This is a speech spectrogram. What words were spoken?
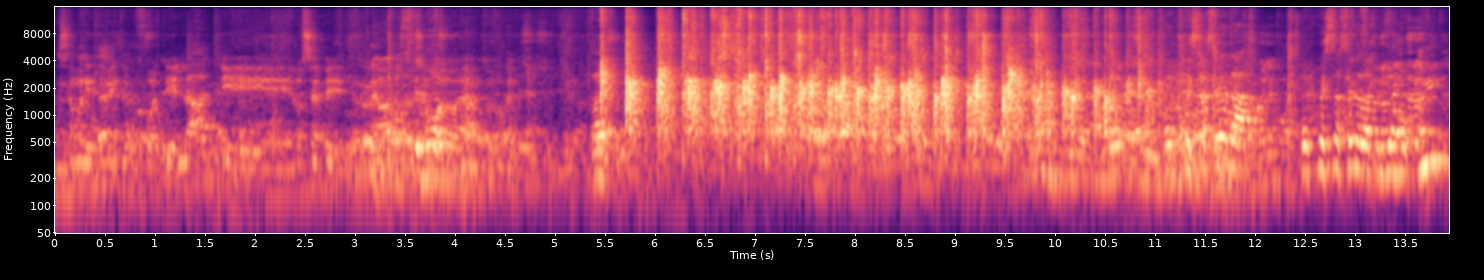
siamo nettamente più forti degli altri e lo sapete, l'abbiamo detto siamo tanto per questa sera la chiudiamo qui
